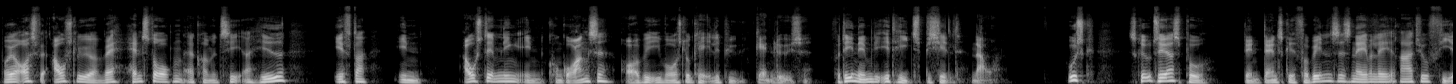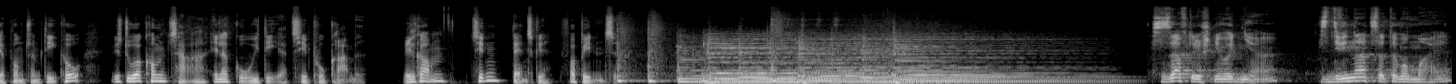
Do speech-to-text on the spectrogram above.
hvor jeg også vil afsløre, hvad hanstorken er kommet til at hedde efter en afstemning, en konkurrence oppe i vores lokale by Ganløse For det er nemlig et helt specielt navn. Husk, skriv til os på den danske forbindelsesnabelag radio4.dk, hvis du har kommentarer eller gode idéer til programmet. Velkommen til den danske forbindelse. С завтрашнего дня, с 12 мая,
